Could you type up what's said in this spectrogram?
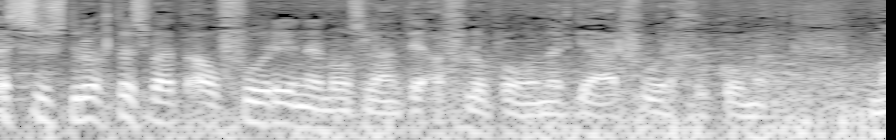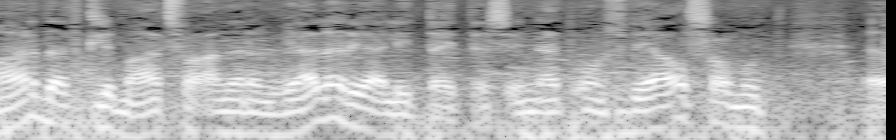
is soos droogtes wat al voorheen in ons land die afgelope 100 jaar voorgekom het. Maar dat klimaatsverandering wel 'n realiteit is en dat ons wel sal moet uh,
